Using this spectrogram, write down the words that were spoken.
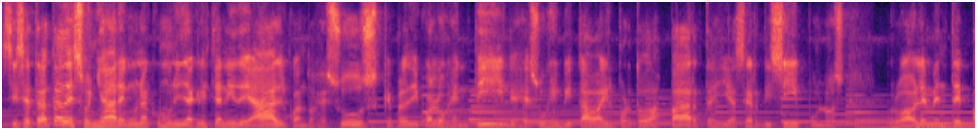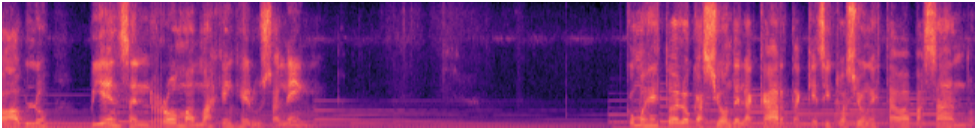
Si se trata de soñar en una comunidad cristiana ideal, cuando Jesús, que predicó a los gentiles, Jesús invitaba a ir por todas partes y a ser discípulos, probablemente Pablo piensa en Roma más que en Jerusalén. ¿Cómo es esto de la ocasión de la carta? ¿Qué situación estaba pasando?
